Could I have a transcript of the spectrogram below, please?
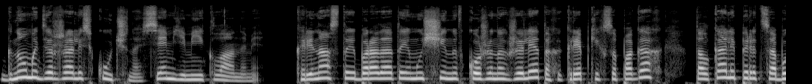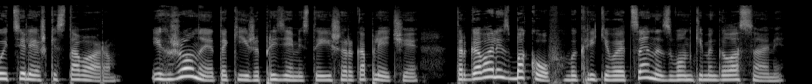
Гномы держались кучно, семьями и кланами. Коренастые бородатые мужчины в кожаных жилетах и крепких сапогах толкали перед собой тележки с товаром. Их жены, такие же приземистые и широкоплечие, торговали с боков, выкрикивая цены звонкими голосами.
